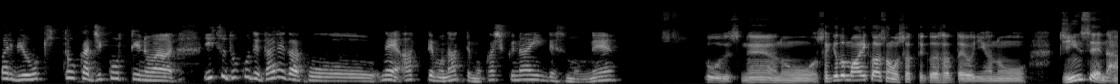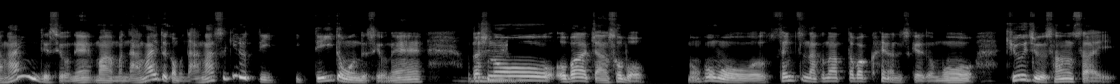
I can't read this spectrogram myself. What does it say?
ぱり病気とか事故っていうのは、いつどこで誰がこう、ね、あってもなってもおかしくないですもんね。そうですね。あの、先ほども相川さんおっしゃってくださったように、あの、人生長いんですよね。まあ、まあ、長いというかもう長すぎるって言っていいと思うんですよね。私のおばあちゃん、祖母の方も先日亡くなったばっかりなんですけれども、93歳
